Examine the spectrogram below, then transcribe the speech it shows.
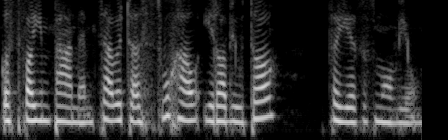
go swoim Panem. Cały czas słuchał i robił to, co Jezus mówił.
